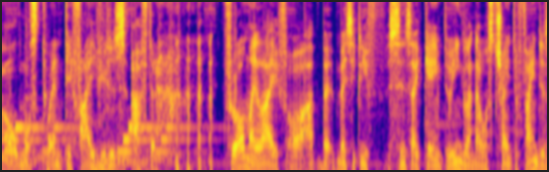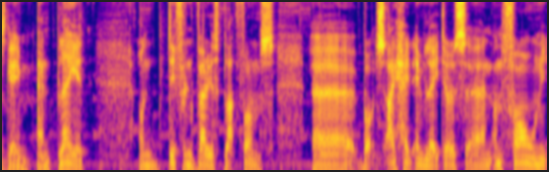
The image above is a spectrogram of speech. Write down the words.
almost 25 years after. For all my life or uh, basically since I came to England I was trying to find this game and play it on different various platforms. Uh, but I hate emulators and on phone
